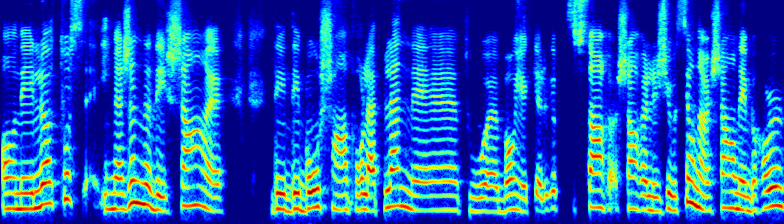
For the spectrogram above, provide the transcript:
On est là tous, imagine des chants, euh, des, des, beaux chants pour la planète, ou euh, bon, il y a quelques petits chants, chants, religieux aussi. On a un chant en hébreu,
